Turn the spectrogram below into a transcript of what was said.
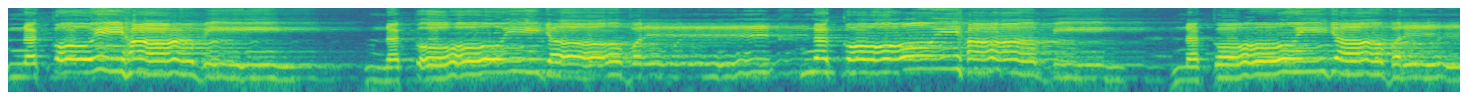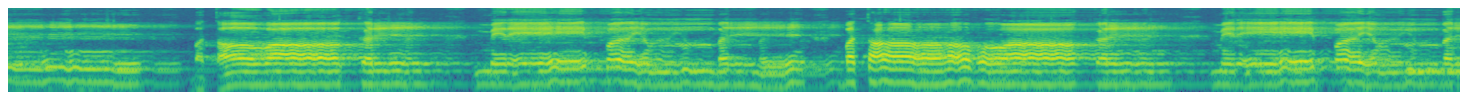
نہ کوئی حامی، نہ کوئی جاور، نہ کوئی نہ کوئی یاور بتاوا کر میرے پیمبر، بتاوا کر میرے پیمبر،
